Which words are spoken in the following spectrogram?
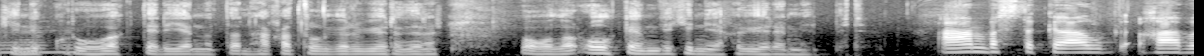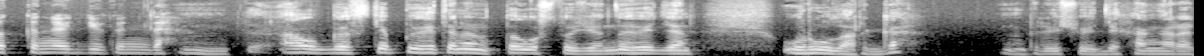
Кини куруак терен отан хакатылгыр бердер. Оголар ол кемге кине үйрәмәп бит. Ам бастык габыккын өйдүгүндө. Алгыс кеп битенен то уруларга хаңарар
